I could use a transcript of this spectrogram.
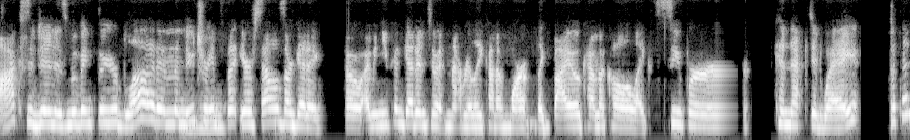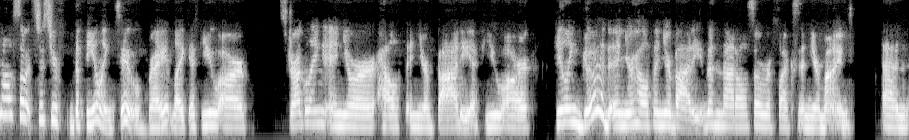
oxygen is moving through your blood and the mm-hmm. nutrients that your cells are getting. So, I mean, you can get into it in that really kind of more like biochemical, like super connected way. But then also it's just your, the feeling too, right? Like if you are struggling in your health in your body, if you are feeling good in your health and your body, then that also reflects in your mind. And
